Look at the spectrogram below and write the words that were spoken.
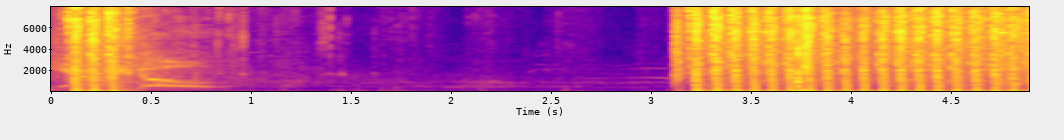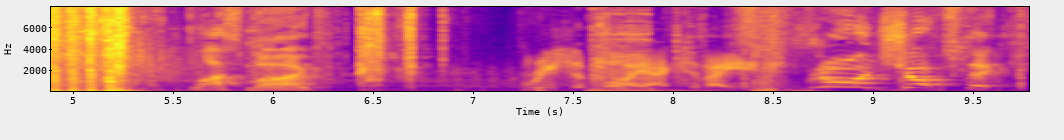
Here we go! Last mag. Resupply activated. Throw Throwing shock stick!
